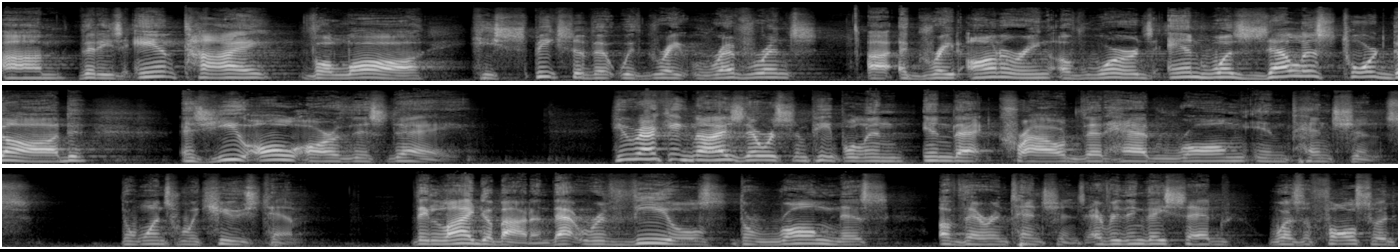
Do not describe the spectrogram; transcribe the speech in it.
Um, that he's anti the law he speaks of it with great reverence, uh, a great honoring of words, and was zealous toward God as ye all are this day. He recognized there were some people in, in that crowd that had wrong intentions, the ones who accused him. They lied about him. That reveals the wrongness of their intentions. Everything they said was a falsehood.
